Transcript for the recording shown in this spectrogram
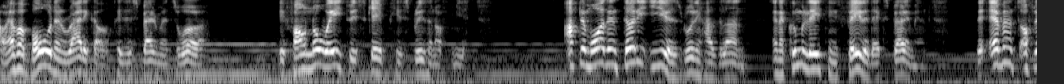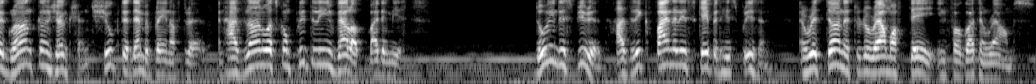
However bold and radical his experiments were, he found no way to escape his prison of mists. After more than 30 years ruling Hazlan and accumulating failed experiments, The events of the Grand Conjunction shook the demiplane of Dread, and Hazlan was completely enveloped by the mists. During this period, Hazlik finally escaped his prison and returned to the realm of Thay in Forgotten Realms.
